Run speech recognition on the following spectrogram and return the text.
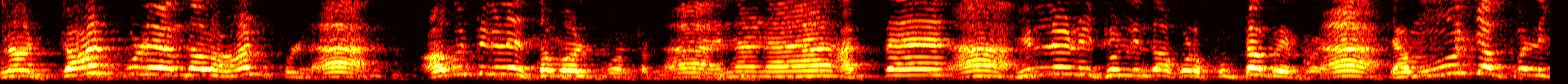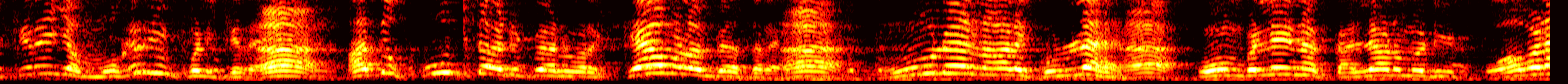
நான் டான் பிள்ளையா இருந்தாலும் ஆண் பிள்ளை அவத்துகளே சவால் போட்டேன்? அத்தை. இல்லன்னு சொல்லியிருந்தா கூட குட்டா போயிருப்பேன் ஆ. என் மூஞ்ச பழிக்கிறேன் என் முகரி பழிக்கிறேன். அது கூத்து அடிப்பேன் வர கேவலம் பேசுறேன். மூணே நாளைக்குள்ள. உன் பிள்ளை நான் கல்யாணம் பண்ணிட்டு போவல.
